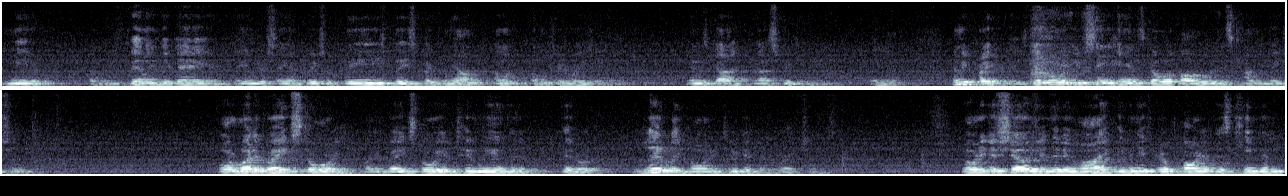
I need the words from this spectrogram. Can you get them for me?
you need a, a refilling today. And, and you're saying, Rachel, please, please pray for me. I want, I want, I want you to raise your hand. And it's God, God speaking to you. Amen. Let me pray for these. Dear Lord, you've seen hands go up all over this congregation. Lord, what a great story. What a great story of two men that, that are literally going in two different directions. Lord, it just shows you that in life, even if you're a part of this kingdom,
